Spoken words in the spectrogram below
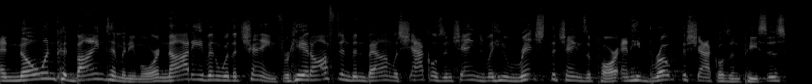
and no one could bind him anymore, not even with a chain. For he had often been bound with shackles and chains, but he wrenched the chains apart and he broke the shackles in pieces.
